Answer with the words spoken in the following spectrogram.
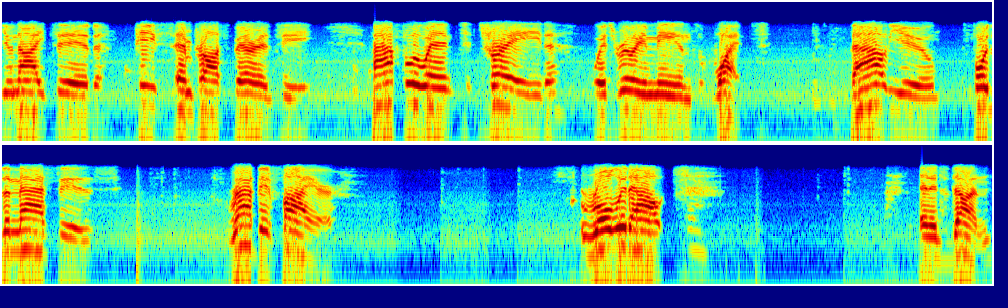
united peace and prosperity. Affluent trade, which really means what? Value for the masses. Rapid fire. Roll it out. And it's done.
